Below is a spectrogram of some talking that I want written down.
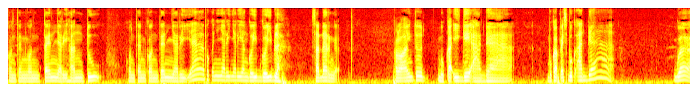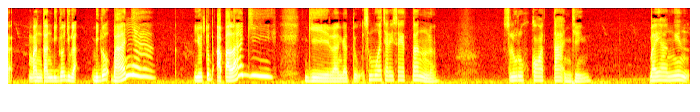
konten-konten nyari hantu konten-konten nyari ya pokoknya nyari-nyari yang goib-goib lah. Sadar nggak? Kalau Aing tuh buka IG ada, buka Facebook ada. Gue mantan Bigo juga, Bigo banyak. YouTube apalagi. Gila nggak tuh, semua cari setan loh. Seluruh kota anjing. Bayangin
